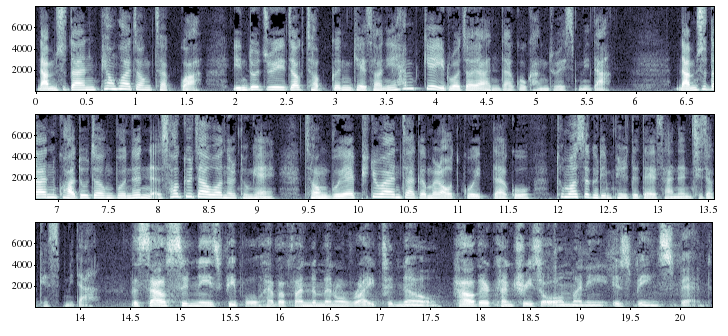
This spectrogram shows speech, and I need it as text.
남수단 평화 정착과 인도주의적 접근 개선이 함께 이루어져야 한다고 강조했습니다. 남수단 과도 정부는 석유 자원을 통해 정부에 필요한 자금을 얻고 있다고 토머스 그린필드 대사는 지적했습니다. The South Sudanese people have a fundamental right to know how their country's oil money is being spent.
